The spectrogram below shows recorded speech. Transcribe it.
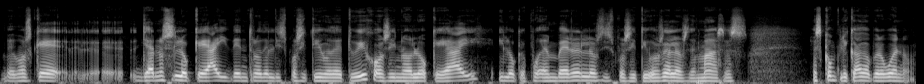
vemos que eh, ya no es lo que hay dentro del dispositivo de tu hijo, sino lo que hay y lo que pueden ver en los dispositivos de los demás. Es, es complicado, pero bueno,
